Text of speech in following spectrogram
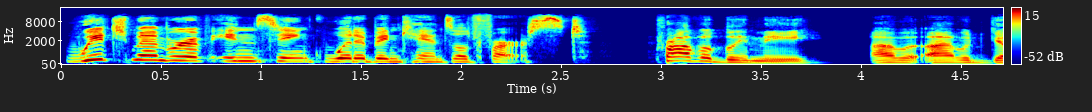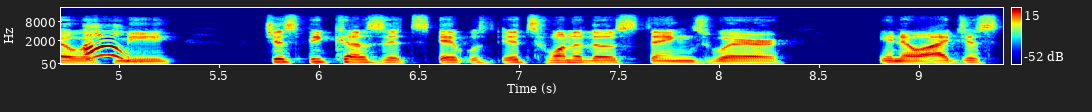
which member of NSYNC would have been canceled first? Probably me. I would I would go with oh! me just because it's it was it's one of those things where you know I just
